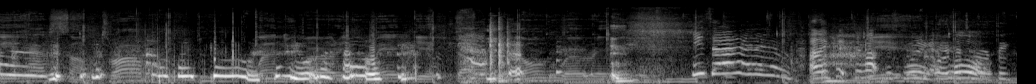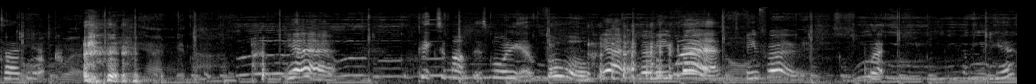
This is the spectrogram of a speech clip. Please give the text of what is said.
we have some trouble. Oh when you worry, make it down. Don't worry, He's home! And I picked him up this morning Oh, at you're doing a four. big time. Yeah. don't worry, be happy now. Yeah, Picked him up this morning at four. yeah, from Heathrow. Where? Heathrow. Right. You coming in here?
